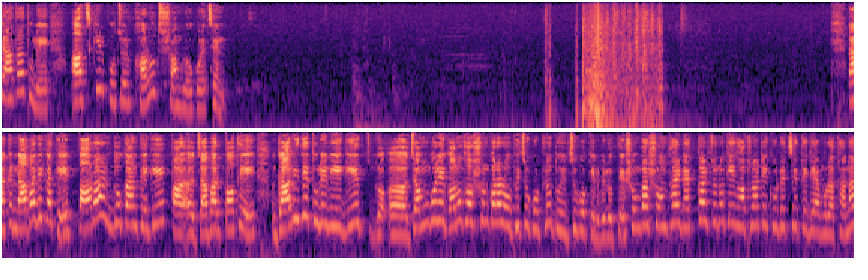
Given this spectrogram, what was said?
চাঁদা তুলে আজকের পুজোর খরচ সংগ্রহ করেছেন। এক নাবালিকাকে পাড়ার দোকান থেকে যাবার পথে গাড়িতে তুলে নিয়ে গিয়ে জঙ্গলে গণধর্ষণ করার অভিযোগ উঠল দুই যুবকের বিরুদ্ধে। সোমবার সন্ধ্যায় ন্যাক্কার ন্যাক্কারজনক এই ঘটনাটি ঘটেছে তেলিয়ামুড়া থানা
